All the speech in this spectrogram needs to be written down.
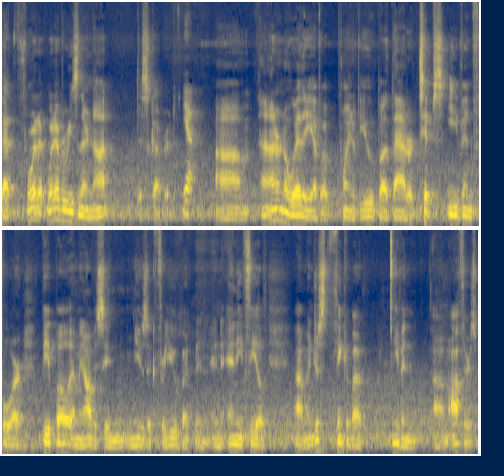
That for whatever reason they're not discovered. Yeah. Um, and I don't know whether you have a point of view about that or tips even for people. I mean, obviously music for you, but in, in any field. Um, and just think about even um, authors.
